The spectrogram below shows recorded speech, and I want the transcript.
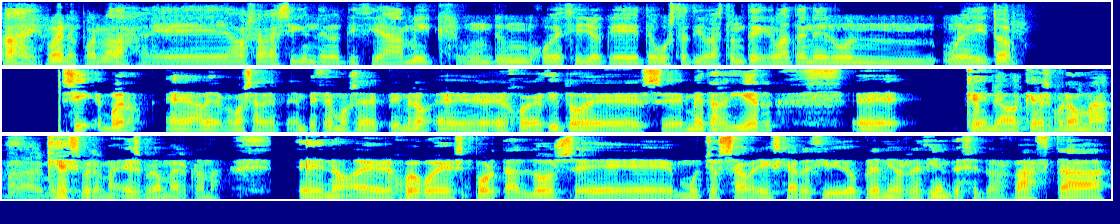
Ay, bueno, pues nada, eh, vamos a la siguiente noticia. Mick, un, de un jueguecillo que te gusta a ti bastante, que va a tener un, un editor. Sí, bueno, eh, a ver, vamos a ver, empecemos eh, primero. Eh, el jueguecito es eh, Metal Gear, eh, que No que es broma, que es broma, es broma, es broma. Eh, no, el juego es Portal 2, eh, muchos sabréis que ha recibido premios recientes en los BAFTA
